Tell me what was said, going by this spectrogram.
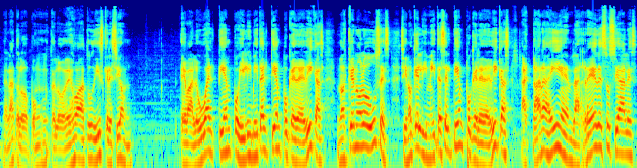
¿verdad? Te lo, pongo, te lo dejo a tu discreción. Evalúa el tiempo y limita el tiempo que dedicas. No es que no lo uses, sino que limites el tiempo que le dedicas a estar ahí en las redes sociales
